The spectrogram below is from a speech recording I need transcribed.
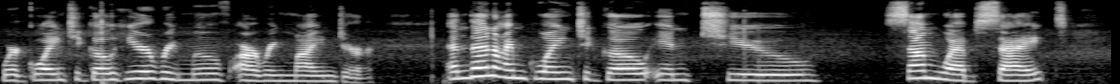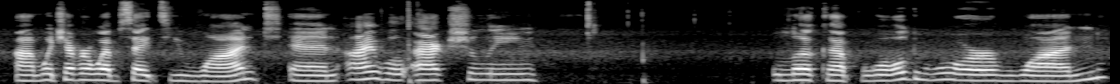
We're going to go here, remove our reminder. And then I'm going to go into some website um, whichever websites you want. And I will actually look up World War One.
